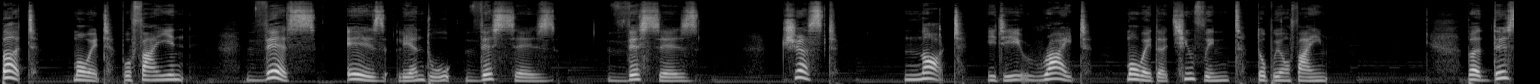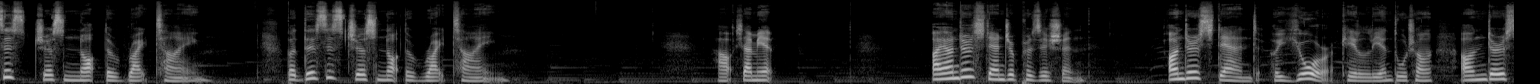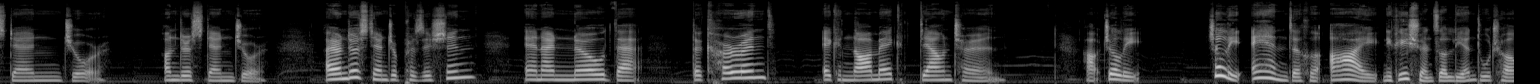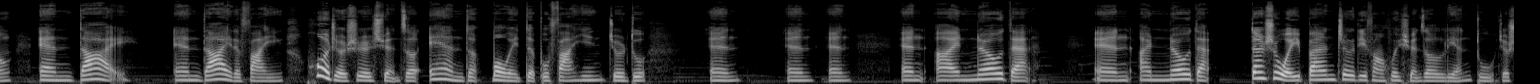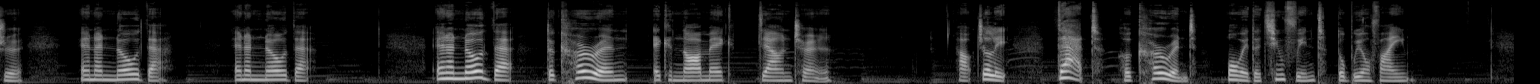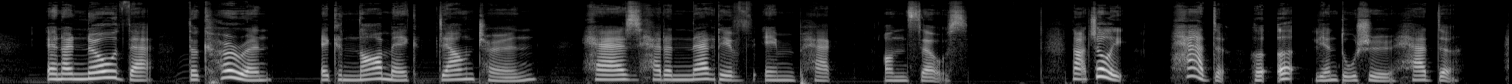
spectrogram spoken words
But 末尾不发音。This is 连读，this is this is just not 以及 right 末尾的清辅音都不用发音。But this is just not the right time. But this is just not the right time. 好，下面 I understand your position. Understand 和 your 可以连读成 understand your, understand your. I understand your position, and I know that the current economic downturn. 好，这里这里 and 和 I 你可以选择连读成 and I and I 的发音，或者是选择 and 末尾的不发音，就是读 and and and and I know that and I know that。但是我一般这个地方会选择连读，就是 and I know that。 and I know that and I know that the current economic downturn. 好，这里 that 和 current 末尾的清辅音都不用发音。And I know that the current economic downturn has had a negative impact on sales. 那这里 had 和 a 连读是 had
